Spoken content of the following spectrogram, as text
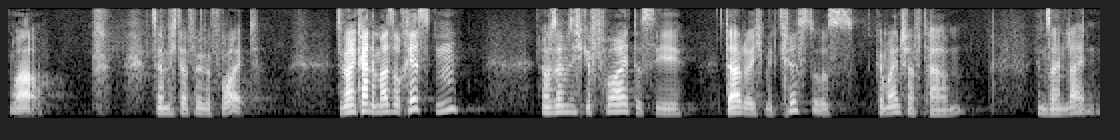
Wow, sie haben sich dafür gefreut. Sie waren keine Masochisten, aber sie haben sich gefreut, dass sie dadurch mit Christus Gemeinschaft haben in seinen Leiden.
